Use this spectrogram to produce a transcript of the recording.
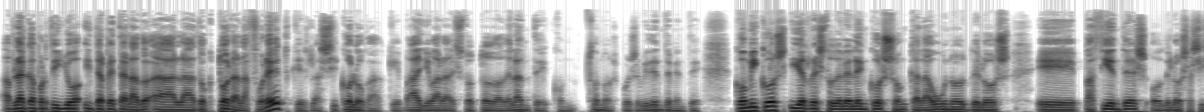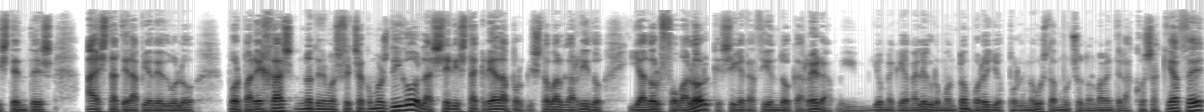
A Blanca Portillo interpreta a la, a la doctora Laforet, que es la psicóloga que va a llevar a todo adelante con tonos, pues evidentemente cómicos y el resto del elenco son cada uno de los eh, pacientes o de los asistentes a esta terapia de duelo por parejas. No tenemos fecha, como os digo. La serie está creada por Cristóbal Garrido y Adolfo Valor, que siguen haciendo carrera y yo me, me alegro un montón por ellos porque me gustan mucho normalmente las cosas que hace.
